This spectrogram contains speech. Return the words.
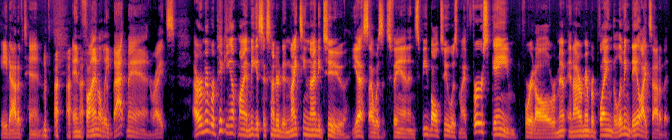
8 out of 10. and finally, Batman writes I remember picking up my Amiga 600 in 1992. Yes, I was its fan, and Speedball 2 was my first game for it all. And I remember playing the living daylights out of it.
